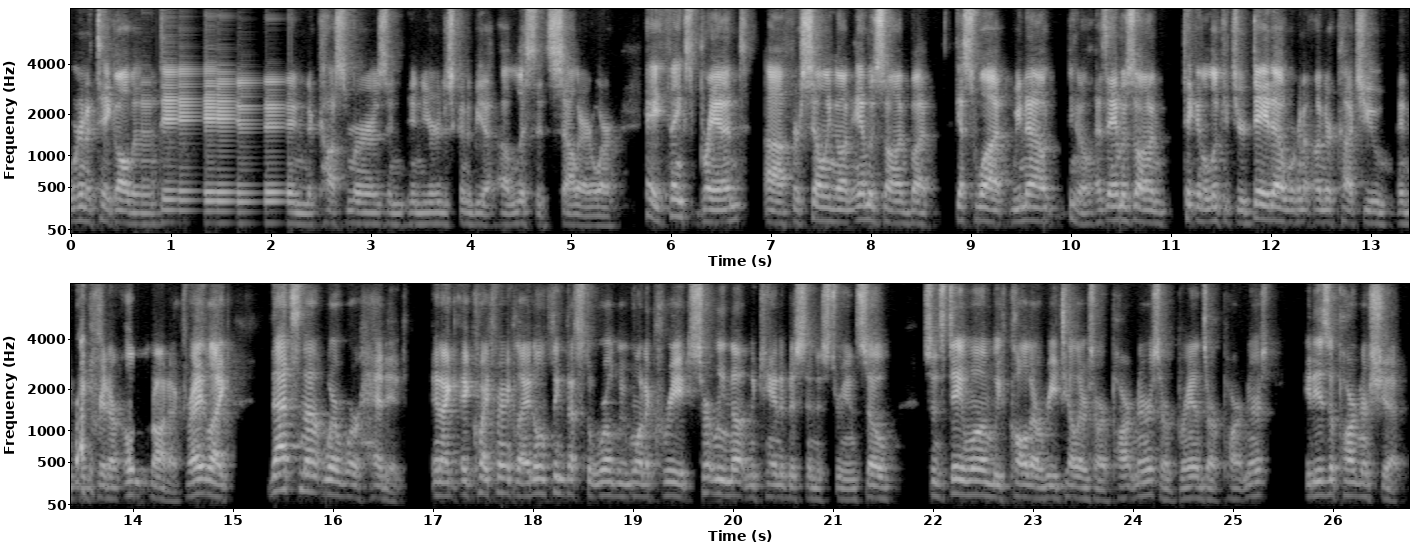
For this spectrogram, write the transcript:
we're going to take all the data and the customers and, and you're just going to be a, a listed seller or hey thanks brand uh, for selling on amazon but guess what? We now you know as amazon taking a look at your data? We're going to undercut you and, right. and, create our own product right? Like that's not where we're headed. And I, quite frankly i don't think that's the world we want to create certainly not in the cannabis industry. And so since day one we've called our retailers our partners our brands our partners. It is a partnership.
